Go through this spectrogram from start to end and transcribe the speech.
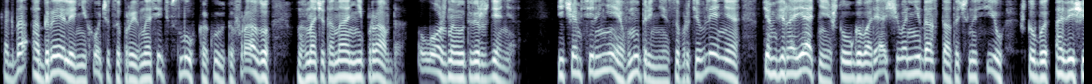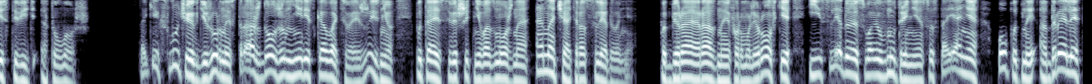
Когда Адреле не хочется произносить вслух какую-то фразу, значит она неправда, ложное утверждение. И чем сильнее внутреннее сопротивление, тем вероятнее, что у говорящего недостаточно сил, чтобы овеществить эту ложь. В таких случаях дежурный страж должен не рисковать своей жизнью, пытаясь совершить невозможное, а начать расследование. Подбирая разные формулировки и исследуя свое внутреннее состояние, опытный Адрели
